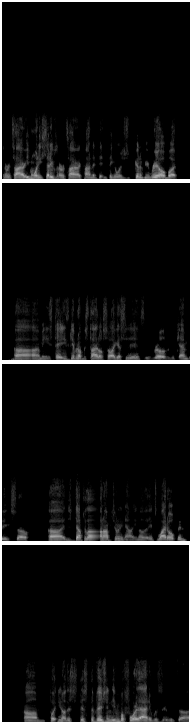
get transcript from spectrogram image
going to retire. Even when he said he was going to retire, I kind of didn't think it was going to be real. But uh, I mean, he's ta- he's given up his title, so I guess it's as real as it can be. So uh, there's definitely a lot of opportunity now. You know, it's wide open. Um, but you know, this this division, even before that, it was it was uh,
